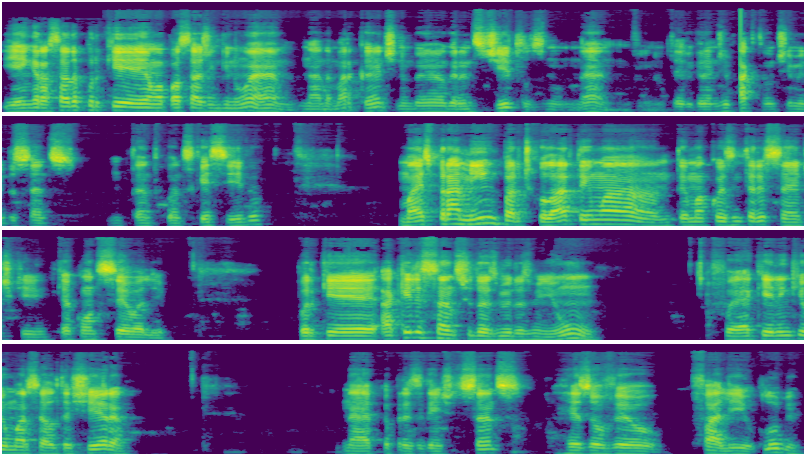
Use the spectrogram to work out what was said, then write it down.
e é engraçado porque é uma passagem que não é nada marcante, não ganhou grandes títulos, não, né? Enfim, não teve grande impacto, é um time do Santos um tanto quanto esquecível. Mas para mim, em particular, tem uma, tem uma coisa interessante que, que aconteceu ali. Porque aquele Santos de 2000, 2001 foi aquele em que o Marcelo Teixeira, na época presidente do Santos, resolveu falir o clube,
